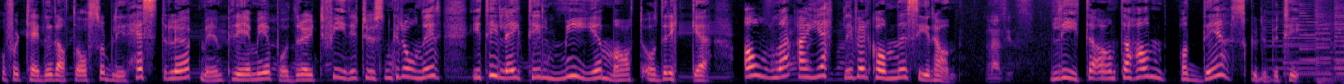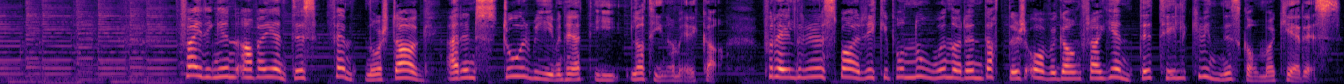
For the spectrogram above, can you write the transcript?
og forteller at det også blir hesteløp med en premie på drøyt 4000 kroner, i tillegg til mye mat og drikke. Alle er hjertelig velkomne, sier han. Lite ante han hva det skulle bety. Feiringen av ei jentes 15-årsdag er en stor begivenhet i Latin-Amerika. Foreldrene sparer ikke på noe når en datters overgang fra jente til kvinne skal markeres.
